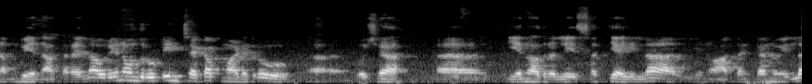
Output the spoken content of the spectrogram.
ನಮ್ಗೆ ಏನು ಆ ಥರ ಇಲ್ಲ. ಅವ್ರೇನೋ ಒಂದು ರುಟೀನ್ ಚೆಕಪ್ ಮಾಡಿದ್ರು. ಬಹುಶಃ ಏನು ಅದರಲ್ಲಿ ಸತ್ಯ ಇಲ್ಲ ಏನು ಆತಂಕನೂ ಇಲ್ಲ.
